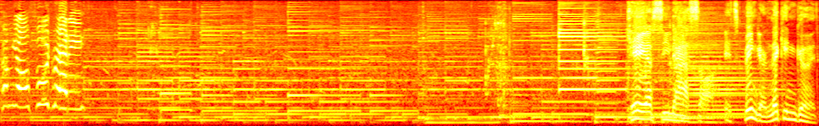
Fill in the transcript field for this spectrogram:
Come, y'all, food ready. KFC Nassau. It's finger licking good.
